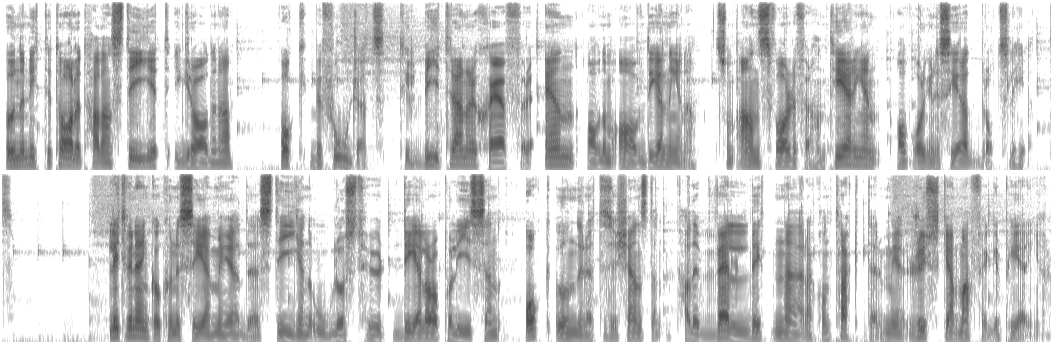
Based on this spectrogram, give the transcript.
under 90-talet hade han stigit i graderna och befordrats till biträdande chef för en av de avdelningarna som ansvarade för hanteringen av organiserad brottslighet. Litvinenko kunde se med eh, stigande olust hur delar av polisen och underrättelsetjänsten hade väldigt nära kontakter med ryska maffiagrupperingar.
